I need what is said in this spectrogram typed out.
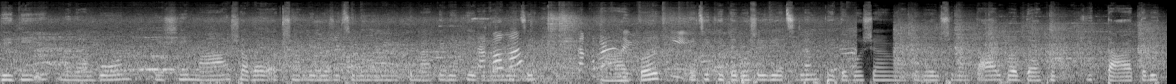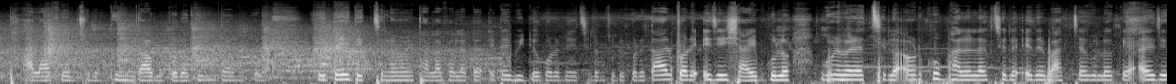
দিদি মানে বোন পিসি মা সবাই একসঙ্গে বসেছিলাম আমি একটু মাকে দেখিয়ে দিলাম যে তারপর যে খেতে বসে গিয়েছিলাম খেতে বসে আমি মাকে বলছিলাম তারপর দেখো কি তাড়াতাড়ি থালা করছিল ধুমধাম করে ধুমধাম করে। এটাই দেখছিলাম আমি থালা ফেলাটা, এটাই ভিডিও করে নিয়েছিলাম চুরি করে। তারপরে এই যে সাহেবগুলো ঘুরে বেড়াচ্ছিলো, আমার খুব ভালো লাগছিল এদের বাচ্চাগুলোকে, এই যে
